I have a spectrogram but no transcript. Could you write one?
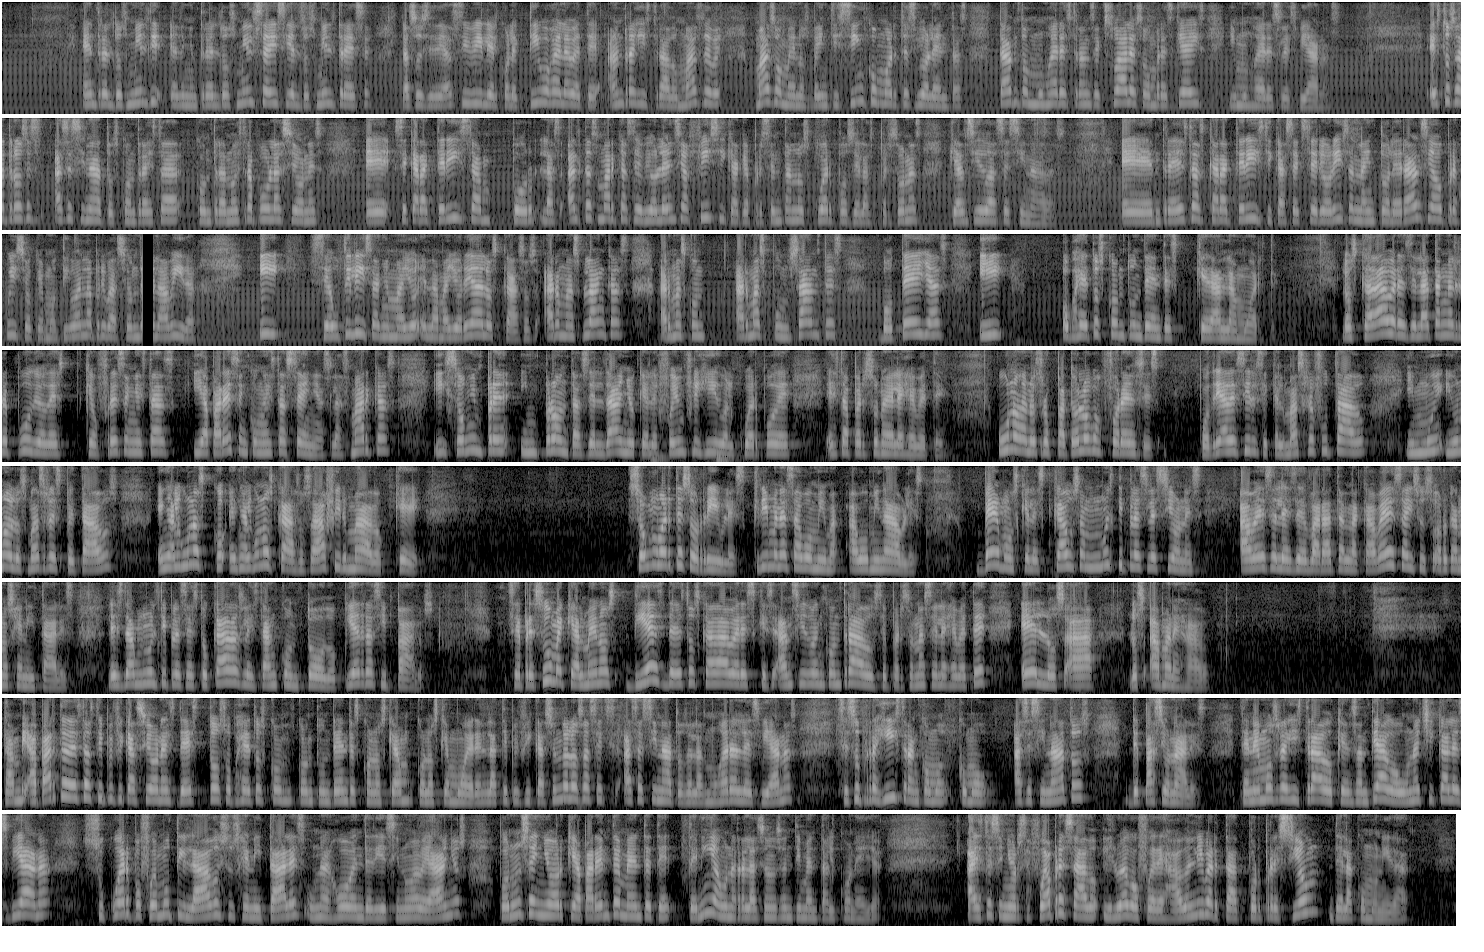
Entre el, 2010 entre el 2006 y el 2013, la sociedad civil y el colectivo LGBT han registrado más, o menos 25 muertes violentas, tanto mujeres transexuales, hombres gays y mujeres lesbianas. Estos atroces asesinatos contra, esta, contra nuestras poblaciones eh, se caracterizan por las altas marcas de violencia física que presentan los cuerpos de las personas que han sido asesinadas. Eh, entre estas características se exteriorizan la intolerancia o prejuicio que motivan la privación de la vida y se utilizan en, mayor, la mayoría de los casos armas blancas, armas, armas punzantes, botellas y objetos contundentes que dan la muerte. Los cadáveres delatan el repudio de, que ofrecen estas y aparecen con estas señas, las marcas, y son improntas del daño que le fue infligido al cuerpo de esta persona LGBT. Uno de nuestros patólogos forenses, podría decirse que el más refutado y uno de los más respetados, en, algunas, en algunos casos ha afirmado que son muertes horribles, crímenes abominables. Vemos que les causan múltiples lesiones a veces les desbaratan la cabeza y sus órganos genitales. Les dan múltiples estocadas, les dan con todo, piedras y palos. Se presume que al menos 10 de estos cadáveres que han sido encontrados de personas LGBT, él los ha, los ha manejado. También, aparte de estas tipificaciones de estos objetos con, contundentes con los, que, con los que mueren, la tipificación de los ases, asesinatos de las mujeres lesbianas se subregistran como, como asesinatos de pasionales. Tenemos registrado que en Santiago una chica lesbiana, su cuerpo fue mutilado y sus genitales, una joven de 19 años, por un señor que aparentemente te, tenía una relación sentimental con ella. A este señor se fue apresado y luego fue dejado en libertad por presión de la comunidad.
